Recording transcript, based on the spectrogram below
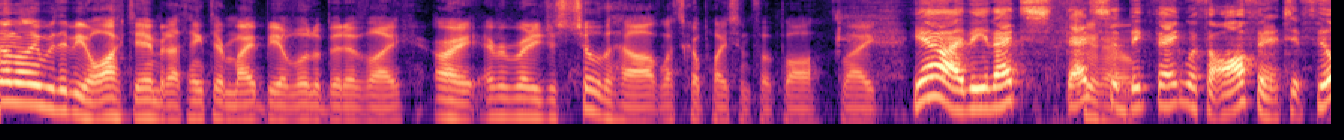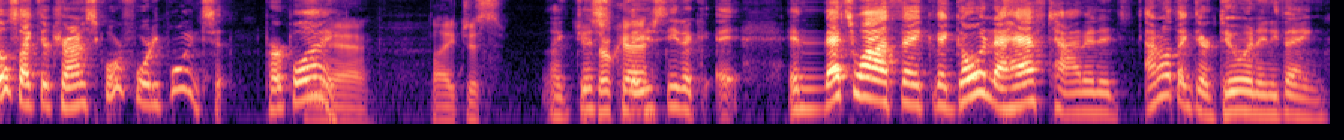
not only would they be locked in, but I think there might be a little bit of like, all right, everybody, just chill the hell out. Let's go play some football. Like, Yeah, I mean that's that's the know. big thing with the offense. It feels like they're trying to score 40 points per play. yeah, like just Like just okay. they just need a, and that's why I think they go into halftime, and it, I don't think they're doing anything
